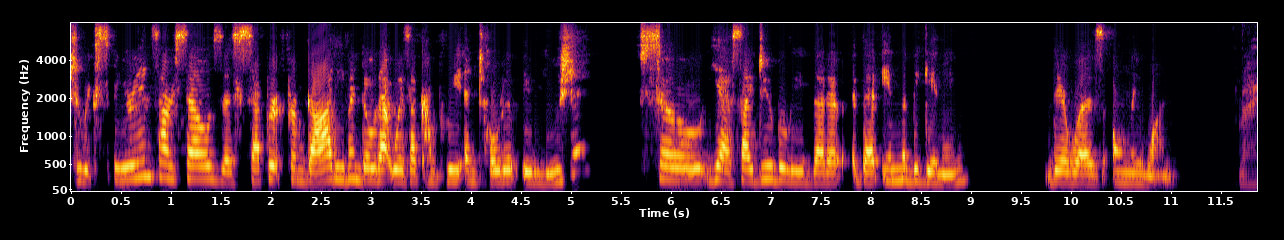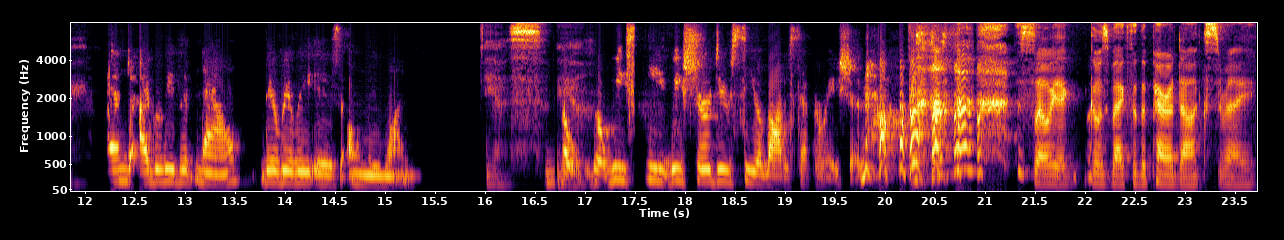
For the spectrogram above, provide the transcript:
to experience ourselves as separate from God, even though that was a complete and total illusion. So, yes, I do believe that it, that in the beginning there was only one. Right. And I believe that now there really is only one. Yes. But, yeah. but we see we sure do see a lot of separation. so yeah, it goes back to the paradox, right?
